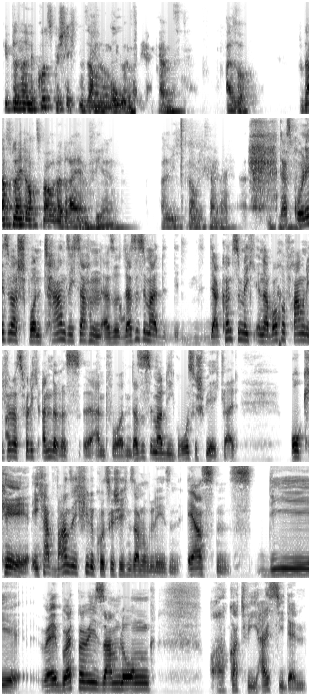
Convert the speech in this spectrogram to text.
Gibt es eine Kurzgeschichtensammlung, oh. die du empfehlen kannst? Also, du darfst vielleicht auch zwei oder drei empfehlen. Weil ich, glaube ich, keine. Das Problem ist immer spontan sich Sachen, also das ist immer, da könntest du mich in einer Woche fragen und ich würde das völlig anderes äh, antworten. Das ist immer die große Schwierigkeit. Okay, ich habe wahnsinnig viele Kurzgeschichtensammlungen gelesen. Erstens, die Ray Bradbury Sammlung, oh Gott, wie heißt sie denn?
